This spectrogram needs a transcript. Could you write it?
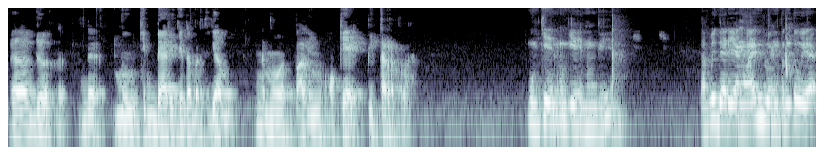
eh, de- de- mungkin dari kita bertiga nemu paling oke Peter lah. mungkin mungkin mungkin tapi dari yang lain belum tentu ya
